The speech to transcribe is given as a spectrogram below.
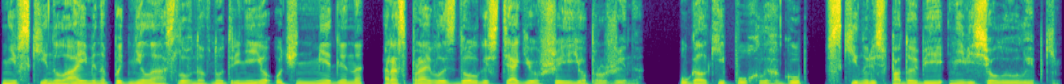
Не вскинула, а именно подняла, словно внутри нее очень медленно расправилась долго стягивавшая ее пружина. Уголки пухлых губ вскинулись в подобие невеселой улыбки.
